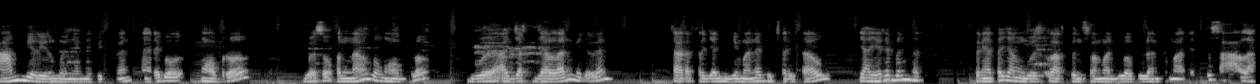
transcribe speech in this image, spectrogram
ambil ilmunya nih gitu kan. Akhirnya gue Hmm. ngobrol gue sok kenal gue ngobrol gue ajak jalan gitu kan. Cara kerjanya gimana gue cari tahu. Ya akhirnya bener ternyata yang gue lakuin selama dua bulan kemarin itu salah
